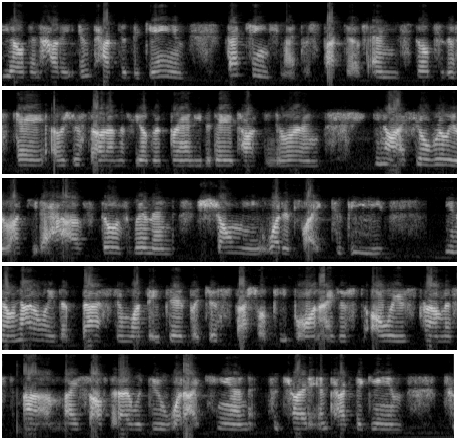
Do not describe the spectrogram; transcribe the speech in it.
field and how they impacted the game, that changed my perspective. And still to this day, I was just out on the field with Brandi today talking to her, and you know, I feel really lucky to have those women show me what it's like to be you know, not only the best in what they did, but just special people. And I just always promised um, myself that I would do what I can to try to impact the game to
